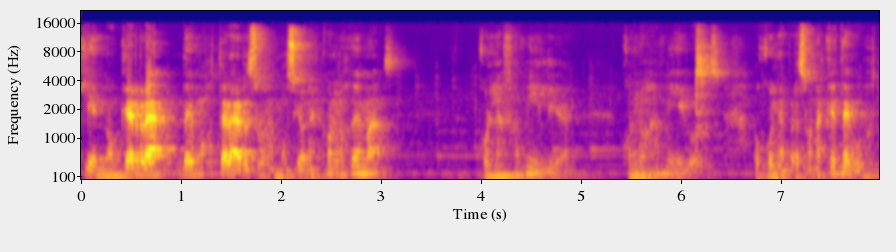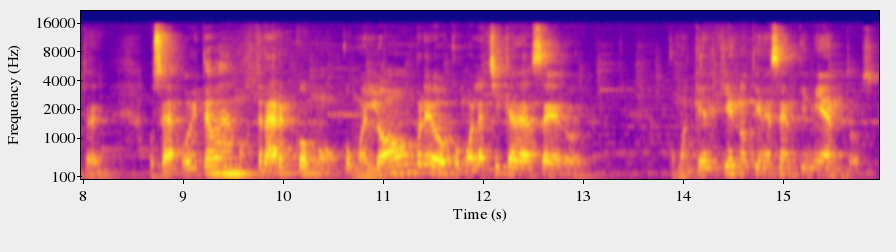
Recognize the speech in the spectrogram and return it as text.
quien no querrá demostrar sus emociones con los demás, con la familia, con los amigos o con la persona que te guste. O sea, hoy te vas a mostrar como, como el hombre o como la chica de acero como aquel quien no tiene sentimientos,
